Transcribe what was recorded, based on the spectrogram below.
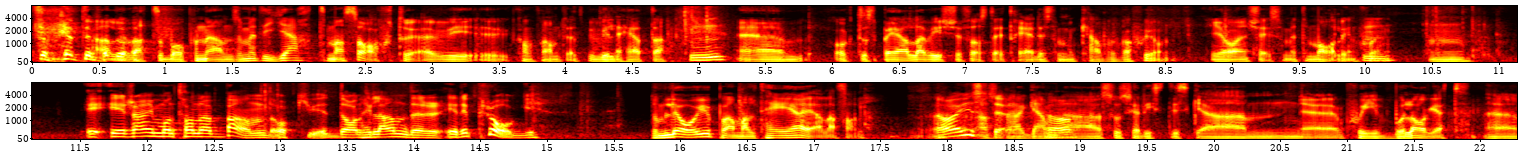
Som hette har aldrig vadå? varit så bra på namn, som hette Hjärtmassage tror jag vi eh, kom fram till att vi ville heta. Eh, och då spelade vi 21 i tredje som en coverversion. Jag och en tjej som heter Malin sjöng. Är, är Raymond Tonna Band och Dan Hylander, är det progg? De låg ju på Amalthea i alla fall. Ja, just alltså det. det här gamla socialistiska mm, eh, skivbolaget. Eh,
